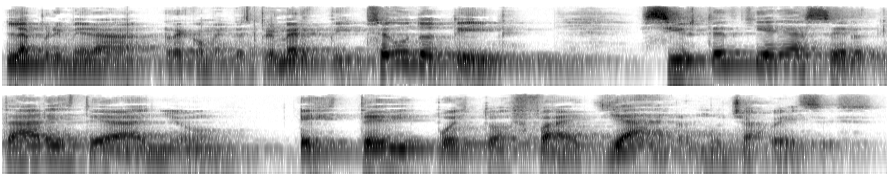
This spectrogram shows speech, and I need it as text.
la primera recomendación, primer tip. Segundo tip, si usted quiere acertar este año, esté dispuesto a fallar muchas veces.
